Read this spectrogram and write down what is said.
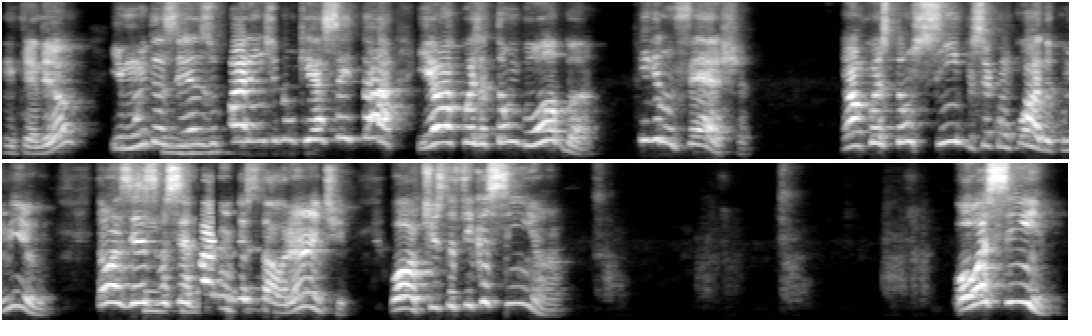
Entendeu? E muitas uhum. vezes o parente não quer aceitar. E é uma coisa tão boba. Por que, que não fecha? É uma coisa tão simples, você concorda comigo? Então, às vezes, Sim. você vai num restaurante, o autista fica assim, ó. Ou assim.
